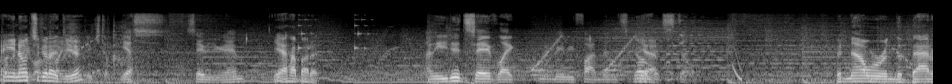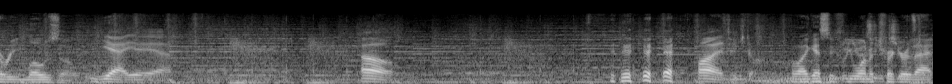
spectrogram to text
Hey, you know what's a good idea? Yes, saving your game. Yeah, how about it? I mean, you did save like maybe five minutes ago, yeah. but still. But now we're in the battery low zone. Yeah, yeah, yeah. Oh. Fine. Well, I guess if you want to trigger that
